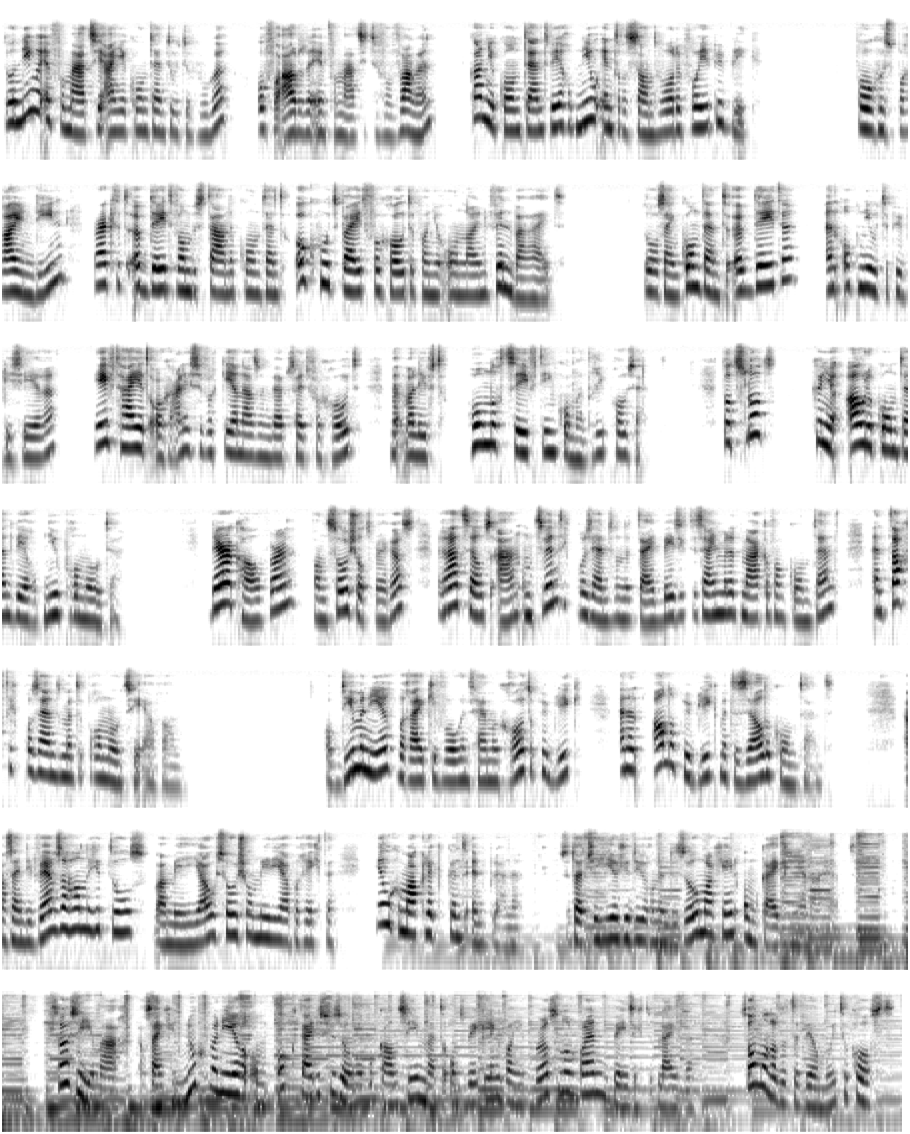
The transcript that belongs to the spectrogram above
Door nieuwe informatie aan je content toe te voegen of verouderde informatie te vervangen, kan je content weer opnieuw interessant worden voor je publiek. Volgens Brian Dean werkt het updaten van bestaande content ook goed bij het vergroten van je online vindbaarheid. Door zijn content te updaten en opnieuw te publiceren, heeft hij het organische verkeer naar zijn website vergroot met maar liefst 117,3%. Tot slot kun je oude content weer opnieuw promoten. Derek Halpern van Social Triggers raadt zelfs aan om 20% van de tijd bezig te zijn met het maken van content en 80% met de promotie ervan. Op die manier bereik je volgens hem een groter publiek en een ander publiek met dezelfde content. Er zijn diverse handige tools waarmee je jouw social media berichten heel gemakkelijk kunt inplannen, zodat je hier gedurende de zomer geen omkijken meer naar hebt. Zo zie je maar, er zijn genoeg manieren om ook tijdens je zomervakantie met de ontwikkeling van je personal brand bezig te blijven, zonder dat het te veel moeite kost.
